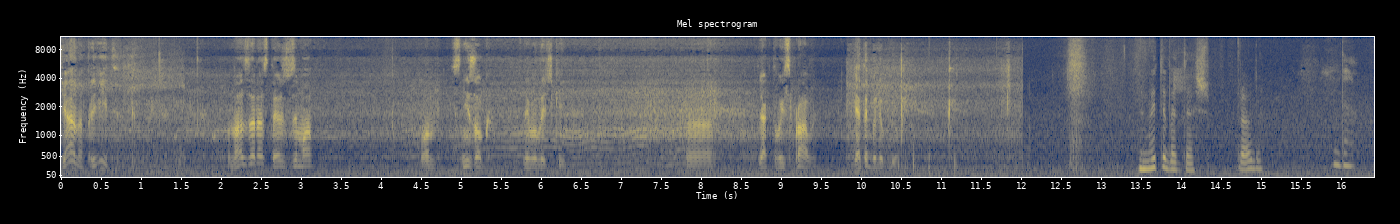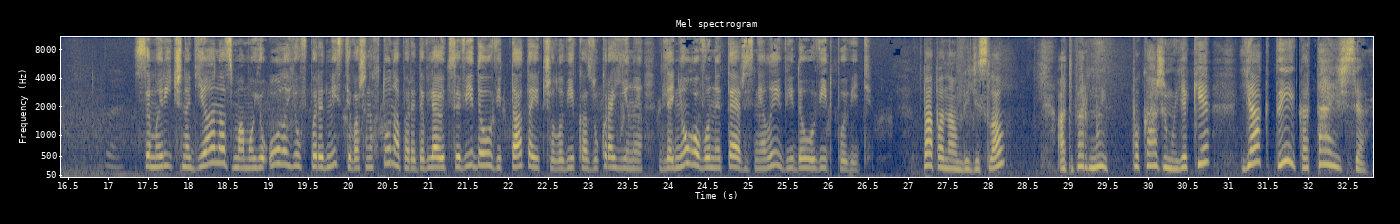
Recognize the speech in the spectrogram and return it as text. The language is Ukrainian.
Діана, привіт! У нас зараз теж зима. Вон, сніжок невеличкий. Е, як твої справи? Я тебе люблю. Ми тебе теж, правда? Семирічна Діана з мамою Олею в передмісті Вашингтона передивляються відео від тата і чоловіка з України. Для нього вони теж зняли відеовідповідь. Папа нам відіслав, а тепер ми покажемо, яке, як ти катаєшся.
